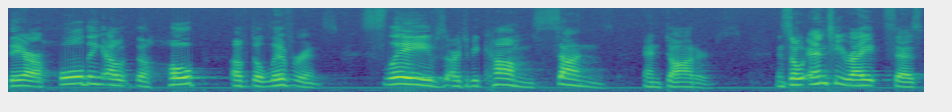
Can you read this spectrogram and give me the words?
they are holding out the hope of deliverance. Slaves are to become sons and daughters. And so N.T. Wright says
